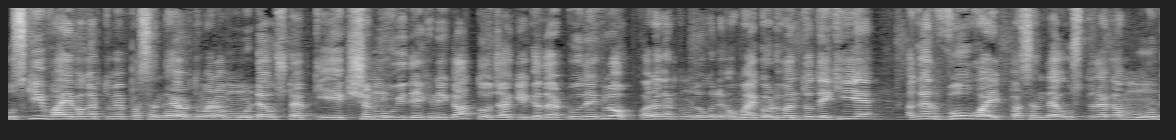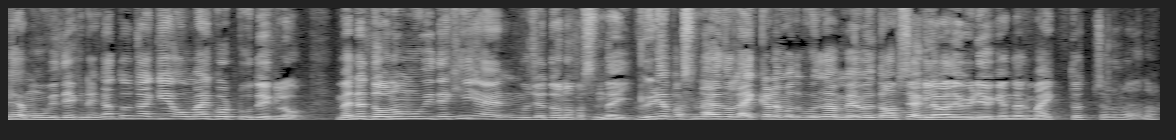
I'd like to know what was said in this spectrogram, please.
उसकी वाइब अगर तुम्हें पसंद है और तुम्हारा मूड है उस टाइप की एक्शन मूवी देखने का तो जाके गदर टू देख लो। और अगर तुम लोगों ने ओमाई गोड वन तो देखी है, अगर वो वाइब पसंद है, उस तरह का मूड है मूवी देखने का तो जाके ओमाई गोड टू देख लो। मैंने दोनों मूवी देखी एंड मुझे दोनों पसंद आई। वीडियो पसंद आए तो लाइक करना मत भूलना। मैं मिलता हूँ आपसे अगले वाले वीडियो के अंदर। माइक तो चल रहा है ना?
